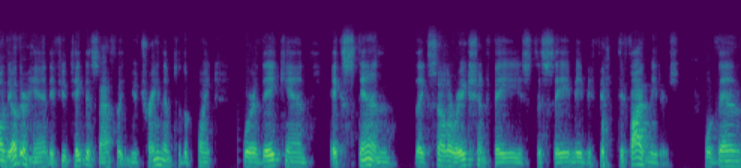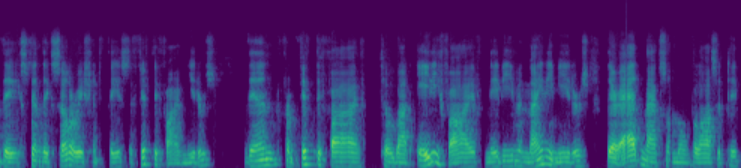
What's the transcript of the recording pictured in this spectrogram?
On the other hand, if you take this athlete and you train them to the point where they can extend the acceleration phase to say maybe 55 meters, well, then they extend the acceleration phase to 55 meters. Then from 55 to about 85, maybe even 90 meters, they're at maximum velocity,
